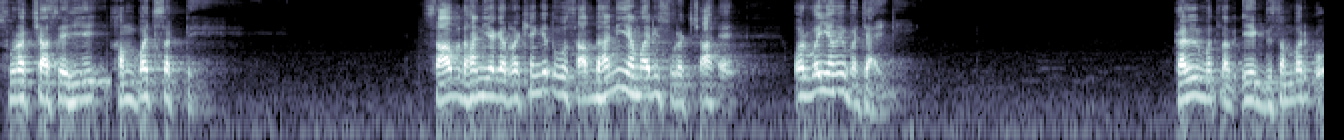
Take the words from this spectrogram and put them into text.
सुरक्षा से ही हम बच सकते हैं। सावधानी अगर रखेंगे तो वो सावधानी हमारी सुरक्षा है, और वही हमें बचाएगी। कल मतलब एक दिसंबर को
